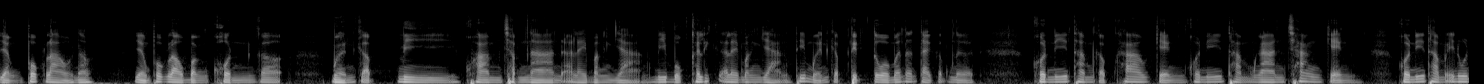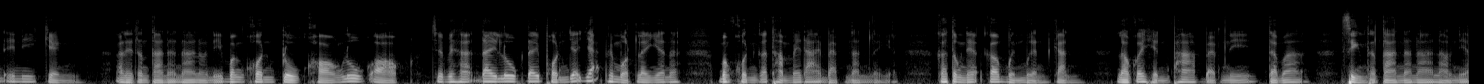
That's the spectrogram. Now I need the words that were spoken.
อย่างพวกเราเนาะอย่างพวกเราบางคนก็เหมือนกับ มีความชำนาญอะไรบางอย่าง มีบุคลิกอะไรบางอย่างที่เหมือนกับติดตัวมาตั้งแต่กำเนิด คนนี้ทำกับข้าวเก่ง คนนี้ทำงานช่างเก่ง คนนี้ทำไอ้นู่นไอ้นี่เก่ง อะไรต่างๆนานาเหล่านี้ บางคนปลูกของลูกออกใช่ไหมฮะ ได้ลูกได้ผลเยอะแยะไปหมดอะไรเงี้ยนะ บางคนก็ทำไม่ได้แบบนั้นอะไรเงี้ย ก็ตรงเนี้ยก็เหมือนเหมือนกัน เราก็เห็นภาพแบบนี้ แต่ว่าสิ่งต่างๆนานาเหล่านี้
